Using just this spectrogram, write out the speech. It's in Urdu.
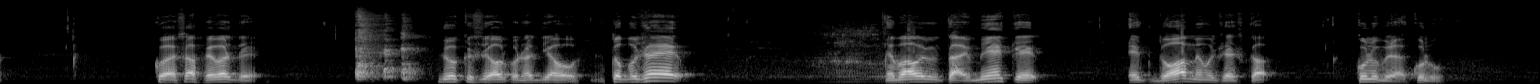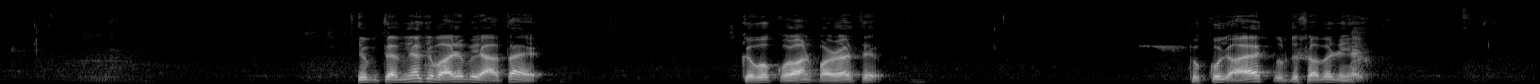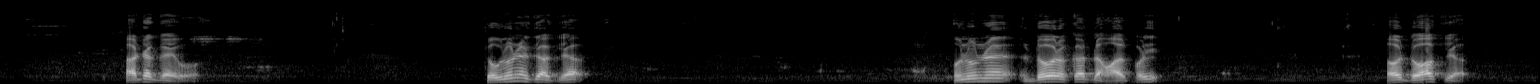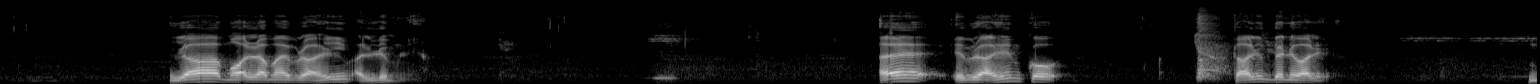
کو ایسا فیور دے جو کسی اور کو نہ دیا ہو اس نے تو مجھے تعمیر کے ایک دعا میں مجھے اس کا کلو ملا کلو ابتعمیہ کے بارے میں یہ آتا ہے کہ وہ قرآن پڑھ رہے تھے تو کوئی آئے تو ان کے سامنے نہیں آئی اٹک گئے وہ تو انہوں نے کیا کیا انہوں نے دو رقط نماز پڑھی اور دعا کیا یا مولانا ابراہیم علم نے اے ابراہیم کو تعلیم دینے والے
